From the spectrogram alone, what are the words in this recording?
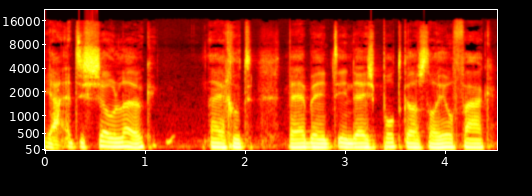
ja, het is zo leuk. Nou ja, goed. We hebben het in deze podcast al heel vaak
